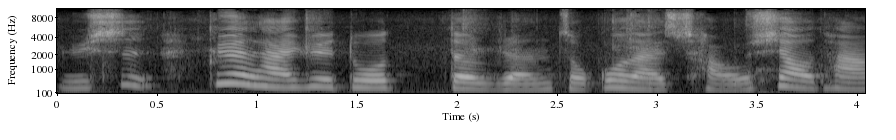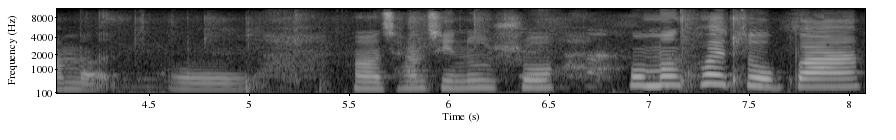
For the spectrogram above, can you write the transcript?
于是越来越多的人走过来嘲笑他们。嗯。啊，长颈鹿说：“我们快走吧。”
